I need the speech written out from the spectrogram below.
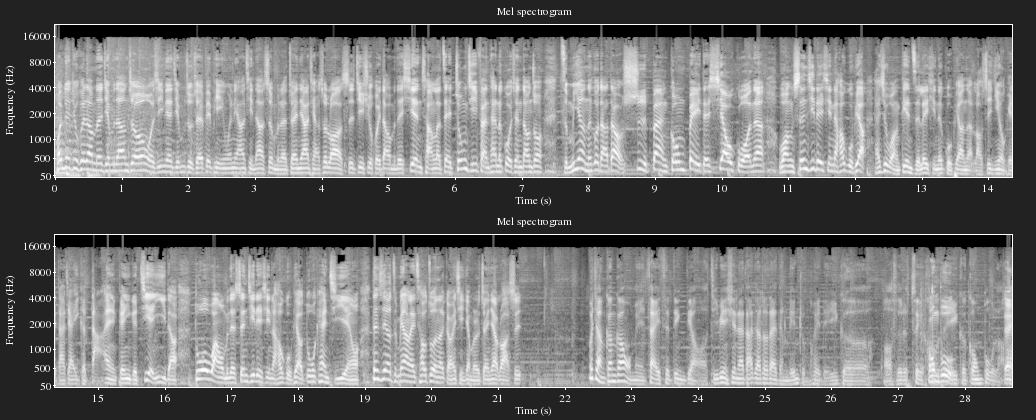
欢迎继续回到我们的节目当中，我是今天的节目主持人费平。我们邀请到是我们的专家强叔罗老师，继续回到我们的现场了。在终极反弹的过程当中，怎么样能够达到事半功倍的效果呢？往生机类型的好股票，还是往电子类型的股票呢？老师已经有给大家一个答案跟一个建议的，多往我们的生机类型的好股票多看几眼哦。但是要怎么样来操作呢？赶快请教我们的专家罗老师。我讲刚刚我们也再一次定调啊，即便现在大家都在等联准会的一个哦，所谓的最后的一个公布了，对。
